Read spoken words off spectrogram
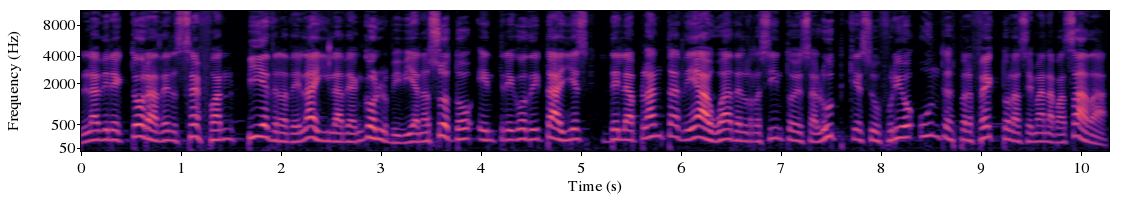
La directora del CEFAN, Piedra del Águila de Angol, Viviana Soto, entregó detalles de la planta de agua del recinto de salud que sufrió un desperfecto la semana pasada,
